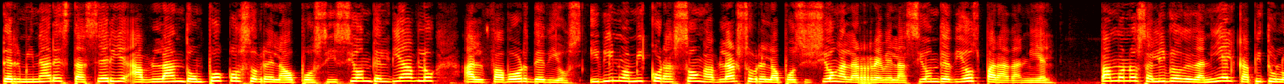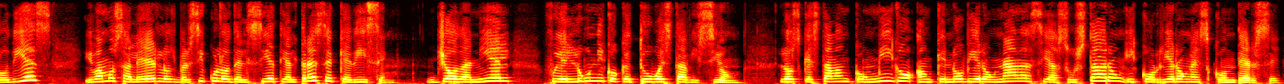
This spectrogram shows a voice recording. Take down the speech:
terminar esta serie hablando un poco sobre la oposición del diablo al favor de Dios. Y vino a mi corazón hablar sobre la oposición a la revelación de Dios para Daniel. Vámonos al libro de Daniel capítulo 10 y vamos a leer los versículos del 7 al 13 que dicen, Yo, Daniel, fui el único que tuvo esta visión. Los que estaban conmigo, aunque no vieron nada, se asustaron y corrieron a esconderse.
